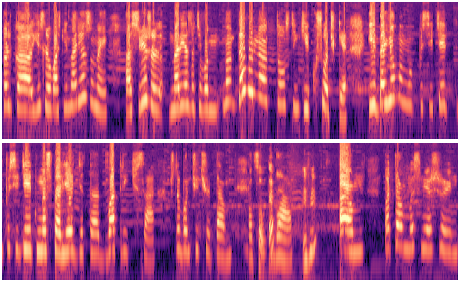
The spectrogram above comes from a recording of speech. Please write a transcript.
только если у вас не нарезанный, а свежий, нарезать его на довольно толстенькие кусочки. И даем ему посидеть, посидеть на столе где-то 2-3 часа, чтобы он чуть-чуть там... Подсох, да? Да. Мгм. Ам, потом мы смешиваем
